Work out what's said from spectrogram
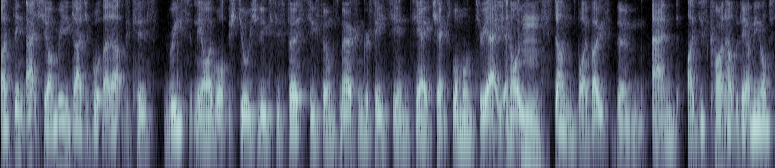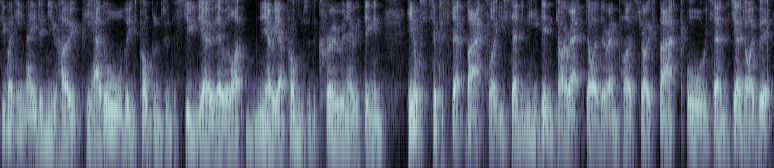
I think actually I'm really glad you brought that up because recently I watched George Lucas's first two films, American Graffiti and THX 1138, and I was Mm. stunned by both of them. And I just can't help but think, I mean, obviously, when he made A New Hope, he had all these problems with the studio. They were like, you know, he had problems with the crew and everything. And he also took a step back, like you said, and he didn't direct either Empire Strikes Back or Return of the Jedi. But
